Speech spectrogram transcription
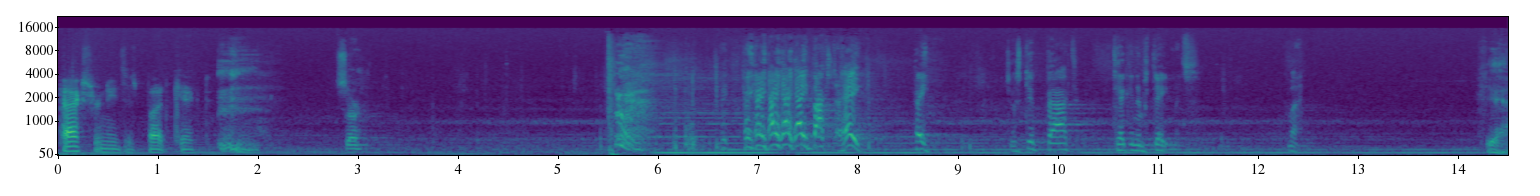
Baxter needs his butt kicked. Sir? Hey, hey, hey, hey, hey, Baxter, hey! Hey, just get back to taking them statements. Come on. Yeah,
